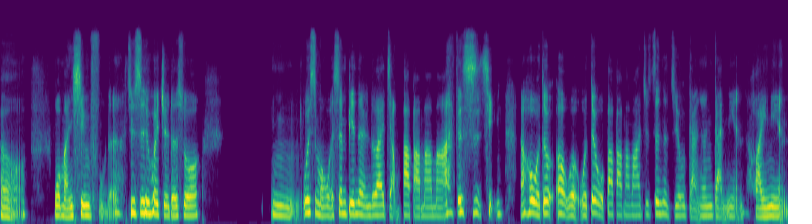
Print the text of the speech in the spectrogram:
呃，我蛮幸福的，就是会觉得说，嗯，为什么我身边的人都在讲爸爸妈妈的事情，然后我都，哦，我我对我爸爸妈妈就真的只有感恩、感念、怀念、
